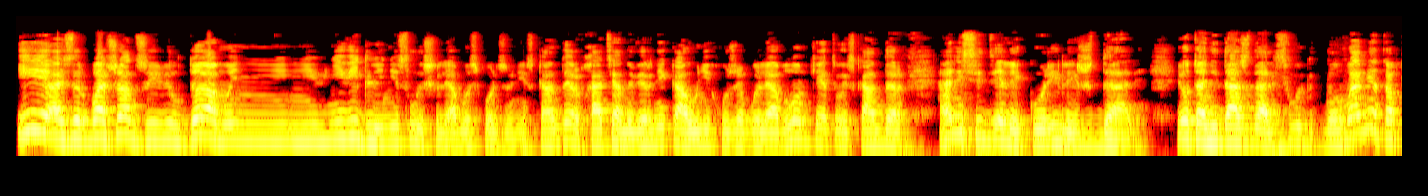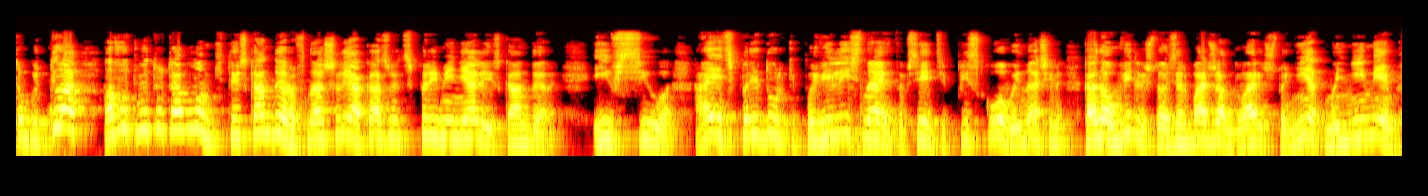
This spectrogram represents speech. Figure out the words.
И Азербайджан заявил, да, мы не, не, не видели, не слышали об использовании Искандеров, хотя наверняка у них уже были обломки этого Искандера, Искандер, они сидели, курили и ждали. И вот они дождались выгодного момента, а потом говорят, да, а вот мы тут обломки-то Искандеров нашли, оказывается, применяли Искандеры. И все. А эти придурки повелись на это, все эти Песковы, и начали, когда увидели, что Азербайджан говорит, что нет, мы не имеем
